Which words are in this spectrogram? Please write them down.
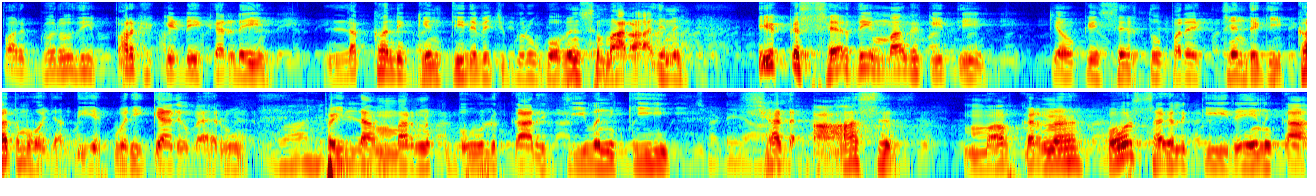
ਪਰ ਗੁਰੂ ਦੀ ਪਰਖ ਕਿੱਡੀ ਕਰੜੀ ਲੱਖਾਂ ਦੀ ਗਿਣਤੀ ਦੇ ਵਿੱਚ ਗੁਰੂ ਗੋਬਿੰਦ ਸਿੰਘ ਮਹਾਰਾਜ ਨੇ ਇੱਕ ਸਿਰ ਦੀ ਮੰਗ ਕੀਤੀ ਕਿਉਂਕਿ ਸਿਰ ਤੋਂ ਪਰੇ ਜ਼ਿੰਦਗੀ ਖਤਮ ਹੋ ਜਾਂਦੀ ਹੈ। ਇੱਕ ਵਾਰੀ ਕਹਿ ਦਿਓ ਬਹਿਰੂ ਪਹਿਲਾ ਮਰਨ ਕਬੂਲ ਕਰ ਜੀਵਨ ਕੀ? ਛੱਡ ਆਸ। ਮਾਫ ਕਰਨਾ ਹੋ ਸਗਲ ਕੀ ਰੇਨ ਕਾ?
